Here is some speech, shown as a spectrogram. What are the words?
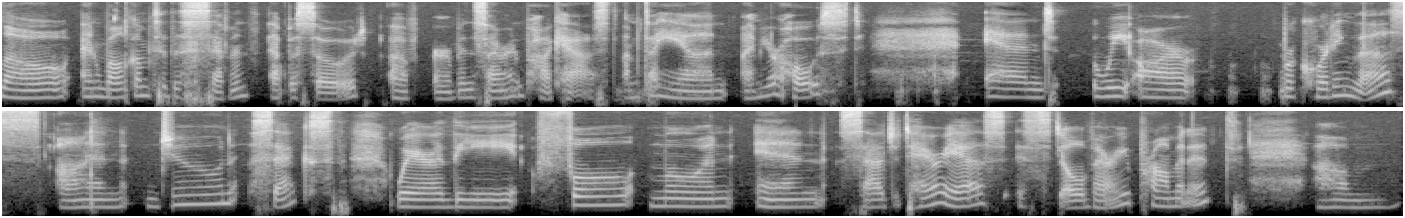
Hello, and welcome to the seventh episode of Urban Siren Podcast. I'm Diane, I'm your host, and we are recording this on June 6th, where the full moon in Sagittarius is still very prominent. Um,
